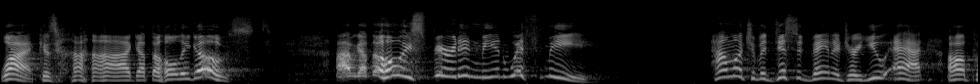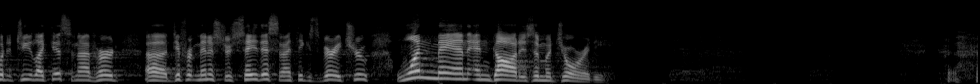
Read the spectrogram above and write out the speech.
Why? Because I got the Holy Ghost. I've got the Holy Spirit in me and with me. How much of a disadvantage are you at? I'll put it to you like this, and I've heard uh, different ministers say this, and I think it's very true. One man and God is a majority.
